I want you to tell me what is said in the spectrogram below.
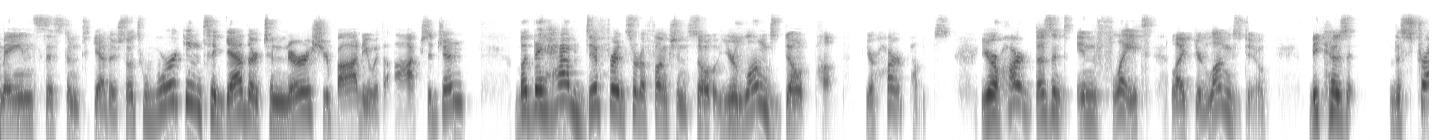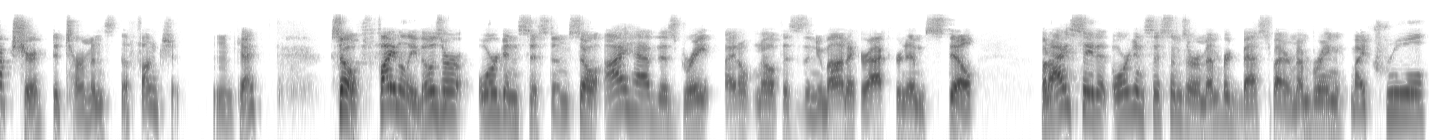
main system together. So it's working together to nourish your body with oxygen but they have different sort of functions. So your lungs don't pump, your heart pumps. Your heart doesn't inflate like your lungs do because the structure determines the function. Okay? So finally, those are organ systems. So I have this great, I don't know if this is a mnemonic or acronym still, but I say that organ systems are remembered best by remembering my cruel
